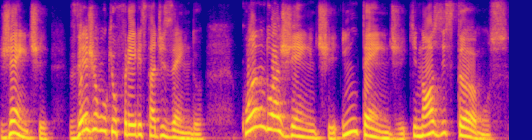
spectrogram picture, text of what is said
Gente, vejam o que o Freire está dizendo. Quando a gente entende que nós estamos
